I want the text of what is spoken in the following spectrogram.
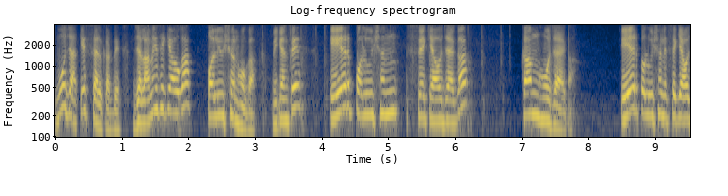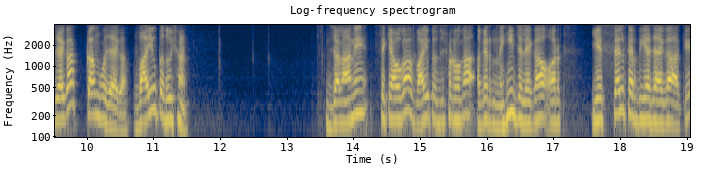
वो जाके सेल कर दे। जलाने से क्या होगा? पॉल्यूशन होगा। We can say air pollution से क्या हो जाएगा? कम हो जाएगा। एयर पोल्यूशन इससे क्या हो जाएगा? कम हो जाएगा। वायु प्रदूषण। जलाने से क्या होगा? वायु प्रदूषण होगा। अगर नहीं जलेगा और ये सेल कर दिया जाएगा आके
